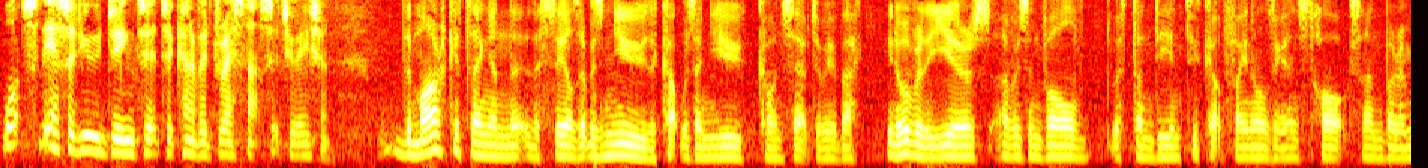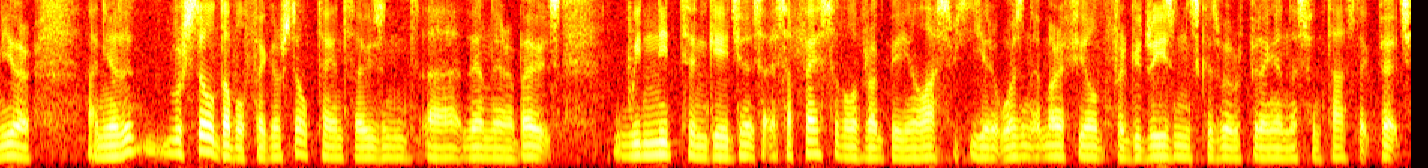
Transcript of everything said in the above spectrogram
What's the SRU doing to, to kind of address that situation? The marketing and the, the, sales, it was new. The Cup was a new concept way back. You know, over the years, I was involved with Dundee in two Cup finals against Hawks and Boroughmuir. And, you know, we're still double figures, still 10,000 uh, there and thereabouts we need to engage. It's a, it's a festival of rugby. You know, last year it wasn't at Murrayfield for good reasons because we were putting in this fantastic pitch.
